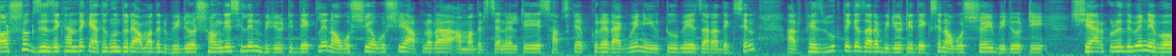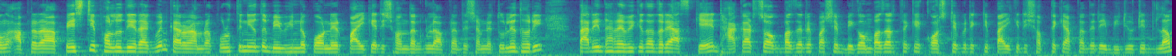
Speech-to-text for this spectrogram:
দর্শক যে যেখান থেকে এতক্ষণ ধরে আমাদের ভিডিওর সঙ্গে ছিলেন ভিডিওটি দেখলেন অবশ্যই অবশ্যই আপনারা আমাদের চ্যানেলটি সাবস্ক্রাইব করে রাখবেন ইউটিউবে যারা দেখছেন আর ফেসবুক থেকে যারা ভিডিওটি দেখছেন অবশ্যই ভিডিওটি শেয়ার করে দেবেন এবং আপনারা পেজটি ফলো দিয়ে রাখবেন কারণ আমরা প্রতিনিয়ত বিভিন্ন পণ্যের পাইকারি সন্ধানগুলো আপনাদের সামনে তুলে ধরি। তারই ধারাবাহিকতা ধরে আজকে ঢাকার চক বাজারের পাশে বেগম বাজার থেকে কস্টেপের একটি পাইকারি সব থেকে আপনাদের এই ভিডিওটি দিলাম।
